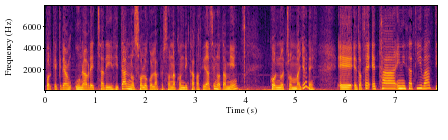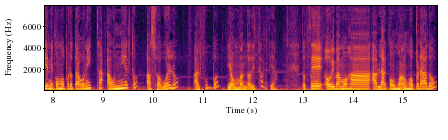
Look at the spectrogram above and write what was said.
Porque crean una brecha digital no solo con las personas con discapacidad, sino también con nuestros mayores. Eh, entonces, esta iniciativa tiene como protagonista a un nieto, a su abuelo, al fútbol y a un mando a distancia. Entonces, hoy vamos a hablar con Juanjo Prado,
